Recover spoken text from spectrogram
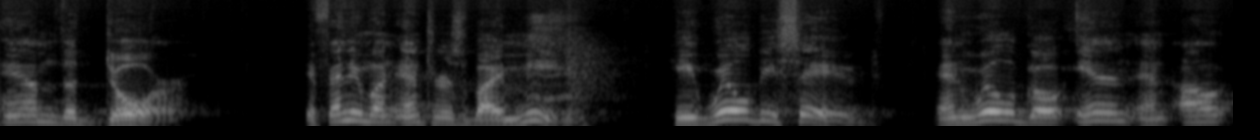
am the door. If anyone enters by me, he will be saved and will go in and out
